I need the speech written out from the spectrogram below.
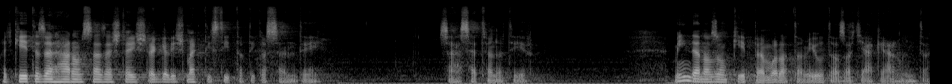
Hogy 2300 este is reggel is megtisztítatik a szentély. 175 év. Minden azon képpen maradt, amióta az atyák elhunytak.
